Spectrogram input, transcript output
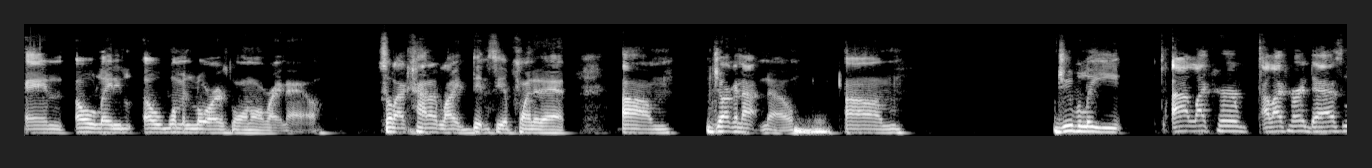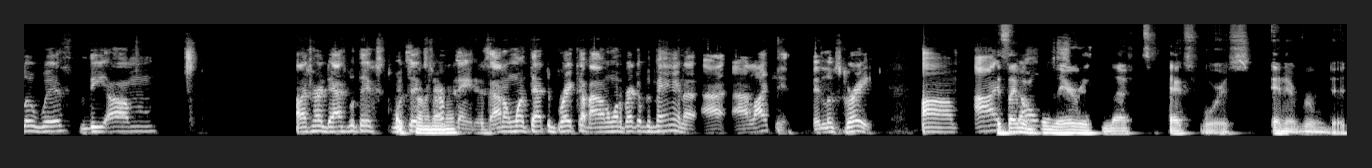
and old lady, old woman Laura is going on right now. So I kind of like didn't see a point of that. Um, Juggernaut, no. Um, Jubilee, I like her. I like her and Dazzler with the um. I like her and Dazzler with the with the Exterminators. exterminators. I don't want that to break up. I don't want to break up the band. I, I I like it. It looks great. Um, I it's like when don't. Polaris left X Force and it ruined it.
